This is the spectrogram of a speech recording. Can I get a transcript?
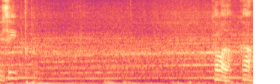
You see? Come on, come.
